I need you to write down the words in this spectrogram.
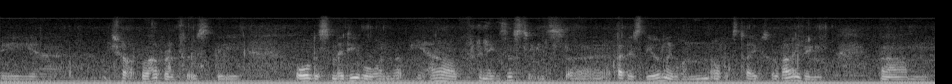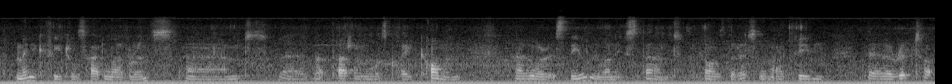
The uh, Chartres Labyrinth is the oldest medieval one that we have in existence. Uh, that is the only one of its type surviving. Um, many cathedrals had labyrinths, and uh, that pattern was quite common. However, it's the only one extant because the rest of them have been uh, ripped up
